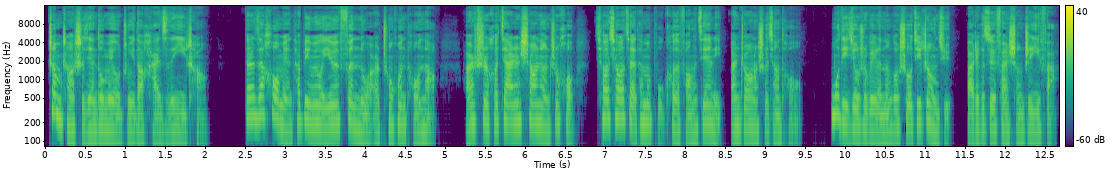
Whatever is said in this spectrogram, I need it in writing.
这么长时间都没有注意到孩子的异常。但是在后面，她并没有因为愤怒而冲昏头脑，而是和家人商量之后，悄悄在他们补课的房间里安装了摄像头，目的就是为了能够收集证据，把这个罪犯绳之以法。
